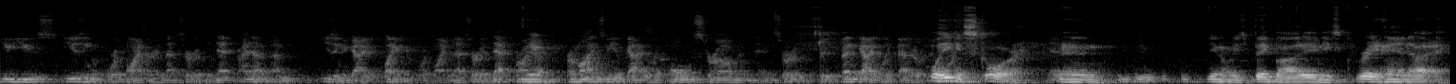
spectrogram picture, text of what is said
You use using a fourth liner in that sort of net. I know I'm using a guy who's playing in fourth line. That sort of net front Yeah. reminds me of guys like Holmstrom and, and sort of. There's been guys like that over. the Well, he can score, Yeah. and you know he's big body and he's great hand eye.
